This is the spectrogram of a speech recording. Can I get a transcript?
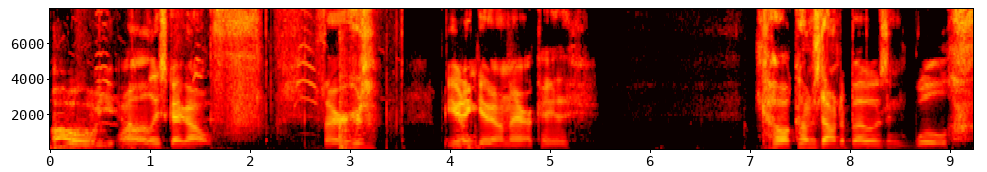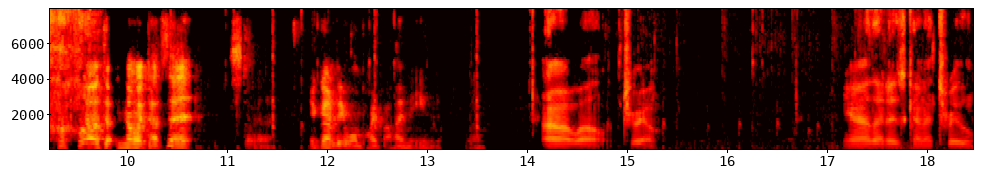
Oh yeah. Well, at least I got third. But you Yeah. didn't get on there. Okay. It all comes down to bows and wool. no, it no, it doesn't. So, you're gonna be one point behind me. Even. oh, well, true. Yeah, that is kind of true.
